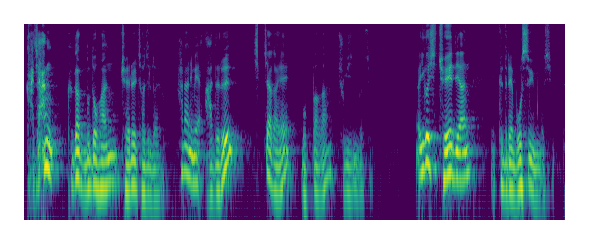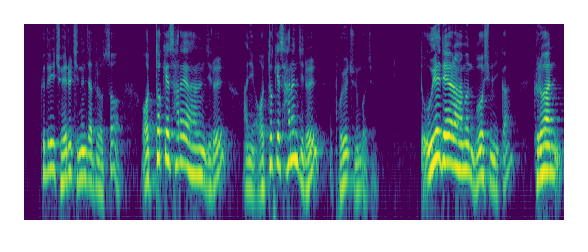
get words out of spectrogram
가장 극악무도한 죄를 저질러요. 하나님의 아들을 십자가에 못 박아 죽인 거죠. 이것이 죄에 대한 그들의 모습인 것입니다. 그들이 죄를 짓는 자들로서 어떻게 살아야 하는지를 아니 어떻게 사는지를 보여주는 거죠. 또 의에 대하여 하면 무엇입니까? 그러한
